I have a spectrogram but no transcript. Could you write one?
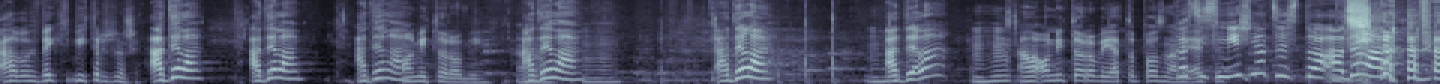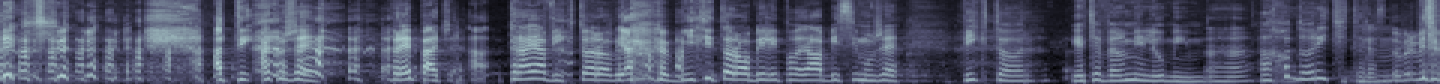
alebo Viktor že Adela, Adela, Adela. On mi to robí. Adela, mm-hmm. Adela, Uh-huh. Adela? Uh-huh. Ale oni to robia, ja to poznám. Keď ja si smiešná cesto, Adela. a ty, akože, prepač, traja Viktorovia by ti to robili, povedala by si mu, že Viktor, ja ťa veľmi ľúbim. Uh-huh. Ale chod do Riti teraz. Uh-huh. Dobre by to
